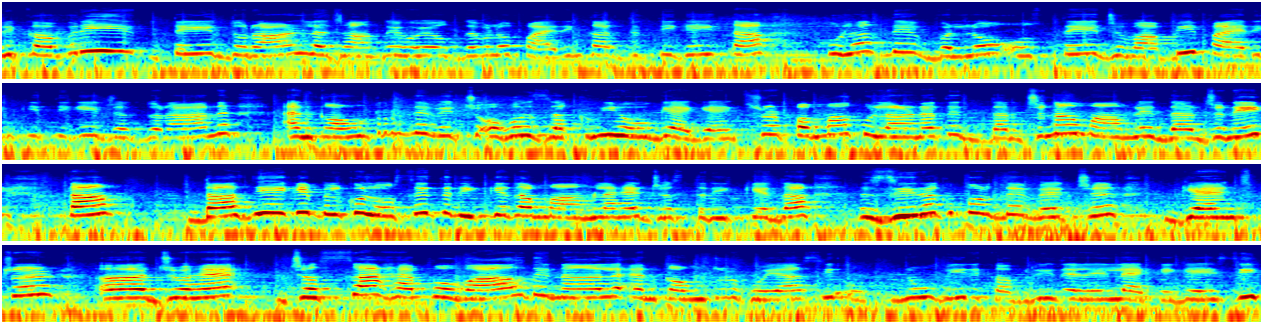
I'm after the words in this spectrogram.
ਰਿਕਵਰੀ ਤੇ ਦੌਰਾਨ ਲਿਜਾਂਦੇ ਹੋਏ ਉਸ ਦੇ ਵੱਲੋਂ ਫਾਇਰਿੰਗ ਕਰ ਦਿੱਤੀ ਗਈ। ਤਾਂ ਪੁਲਿਸ ਦੇ ਵੱਲੋਂ ਉਸ ਤੇ ਜਵਾਬੀ ਫਾਇਰਿੰਗ ਕੀਤੀ ਗਈ, ਜਿਸ ਦੌਰਾਨ ਐਨਕਾਊਂਟਰ ਦੇ ਵਿੱਚ ਉਹ ਜ਼ਖਮੀ ਹੋ ਗਿਆ ਗੈਂਗਸਟਰ ਪੰਮਾ ਕੁਲਾਣਾ ਤੇ ਦਰਜਨਾ ਮਾਮਲੇ ਦਰਜ ਨੇ। ਤਾਂ ਦੱਸ ਦਈਏ ਕਿ ਬਿਲਕੁਲ ਉਸੇ ਤਰੀਕੇ ਦਾ ਮਾਮਲਾ ਹੈ ਜਿਸ ਤਰੀਕੇ ਦਾ ਜ਼ੀਰਕਪੁਰ ਦੇ ਵਿੱਚ ਗੈਂਗਸਟਰ ਜੋ ਹੈ, ਜੱਸਾ ਹੈਪੋਵਾਲ ਦੇ ਨਾਲ ਐਨਕਾਊਂਟਰ ਹੋਇਆ ਸੀ। ਉਸ ਨੂੰ ਵੀ ਰਿਕਵਰੀ ਦੇ ਲਈ ਲੈ ਕੇ ਗਏ ਸੀ।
